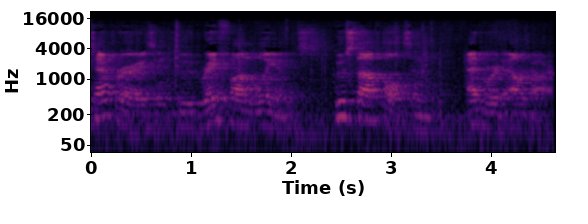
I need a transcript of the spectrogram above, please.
contemporaries include Ralph Vaughan Williams, Gustav Holst, and Edward Elgar.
